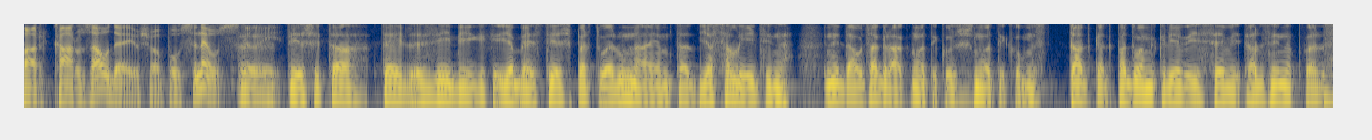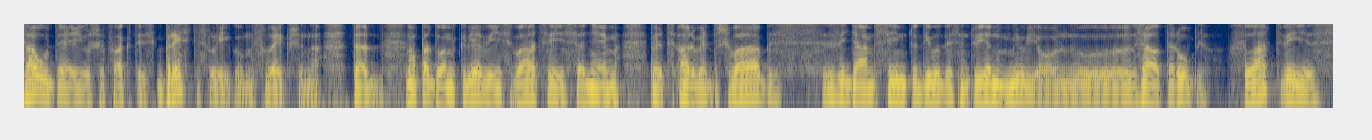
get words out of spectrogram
par karu zaudējušo pusi neuzskatīja. Tieši tā. Te ir zīmīgi, ka, ja mēs tieši par to runājam, tad, ja salīdzina nedaudz agrāk notikušas notikumus, Tad, kad padomju Krievija sevi atzina par zaudējušu faktiski Brestas līguma slēgšanā, tad no padomju Krievijas Vācija saņēma pēc Arveda Švābes ziņām 121 miljonu zelta rubļu. Latvijas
